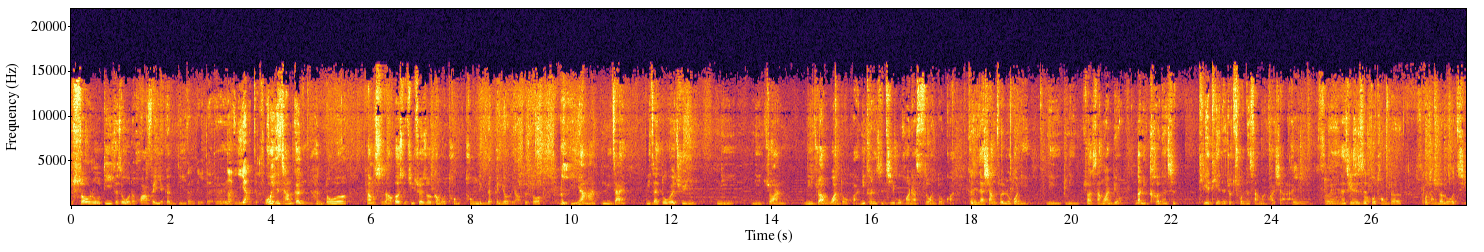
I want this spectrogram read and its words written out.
就收入低，可是我的花费也更低。更低，对。对。那一样就。我以前常跟很多当时啊二十几岁的时候跟我同同龄的朋友聊，就说一样啊，你在。你在都会区，你你赚你赚五万多块，你可能是几乎花掉四万多块。可是你在乡村，如果你你你赚三万六，那你可能是铁铁的就存了三万块下来。嗯，对，那其实是不同的不同的逻辑。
